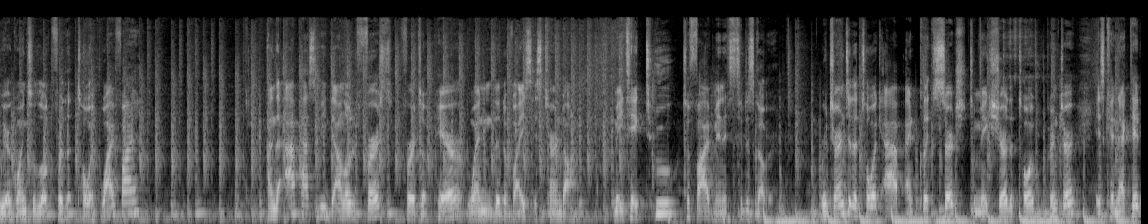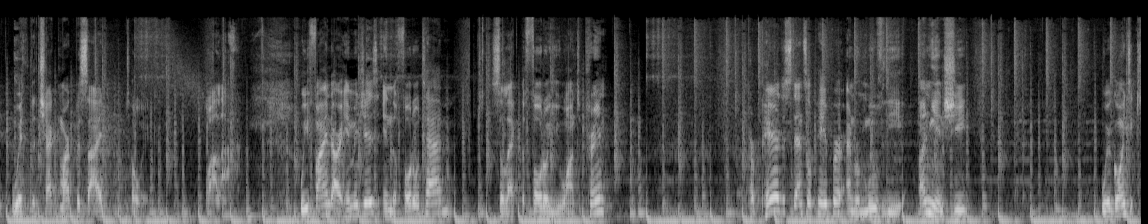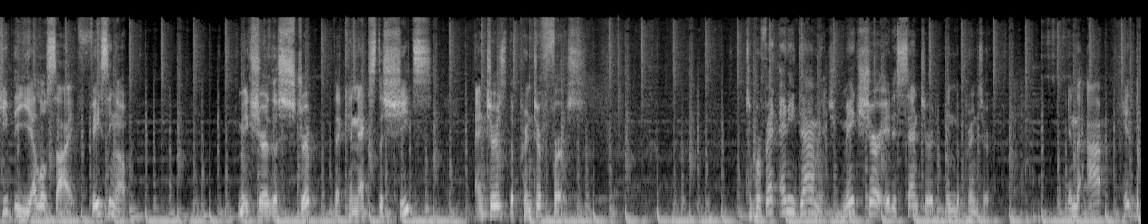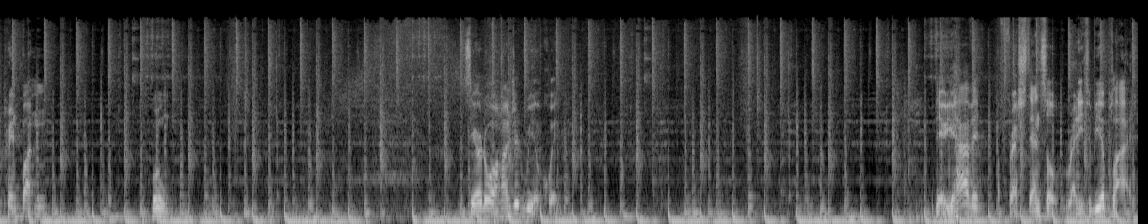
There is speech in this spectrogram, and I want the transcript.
we are going to look for the TOEC Wi-Fi. And the app has to be downloaded first for it to pair when the device is turned on. May take two to five minutes to discover. Return to the TOEC app and click search to make sure the TOEC printer is connected with the check mark beside TOEC. Voila. We find our images in the photo tab. Select the photo you want to print. Prepare the stencil paper and remove the onion sheet. We're going to keep the yellow side facing up. Make sure the strip that connects the sheets enters the printer first. To prevent any damage, make sure it is centered in the printer. In the app, hit the print button. Boom. 0 to 100 real quick. There you have it, a fresh stencil ready to be applied.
